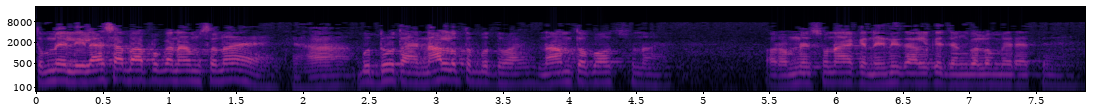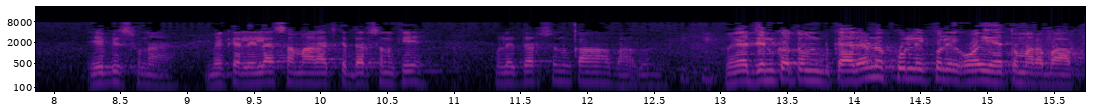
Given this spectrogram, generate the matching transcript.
तुमने लीलाशाह बापू का नाम सुना है? हाँ बुद्ध होता है, नालो तो बुद्ध है, नाम तो बहुत सुना है। और हमने सुना है कि नैनीताल के जंगलों में रहते हैं, ये भी सुना है। मैं क्या लीलाशाह महाराज के दर्शन किए? बोले, दर्शन कहा, बाबा? मैं जिनको तुम कह रहे हो ना कुली कुली वही है तुम्हारा बाप।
